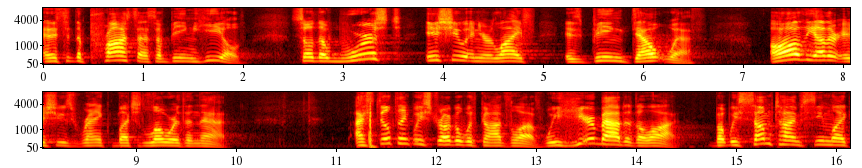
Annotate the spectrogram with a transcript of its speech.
and it's in the process of being healed. So, the worst issue in your life is being dealt with. All the other issues rank much lower than that. I still think we struggle with God's love. We hear about it a lot, but we sometimes seem like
